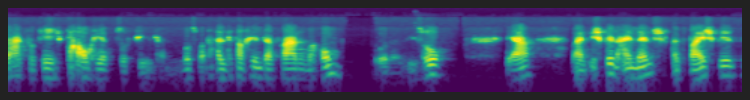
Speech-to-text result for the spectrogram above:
sagt, okay, ich brauche jetzt so viel. Dann muss man halt einfach hinterfragen, warum oder wieso, ja, weil ich bin ein Mensch, als Beispiel,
